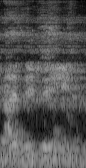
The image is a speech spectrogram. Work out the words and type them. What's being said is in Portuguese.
Cara, é bem...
